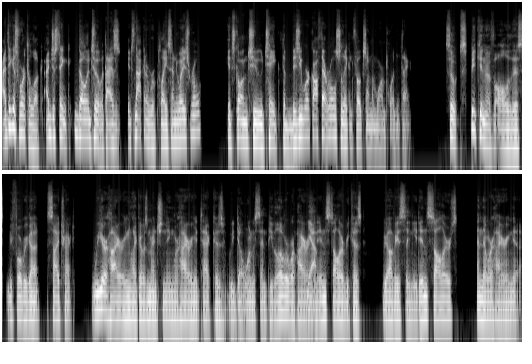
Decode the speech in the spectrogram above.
I think it's worth a look. I just think go into it with eyes. It's not going to replace anybody's role. It's going to take the busy work off that role so they can focus on the more important thing. So speaking of all of this, before we got sidetracked, we are hiring, like I was mentioning, we're hiring a tech because we don't want to send people over. We're hiring Yeah. an installer because we obviously need installers. And then we're hiring a,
